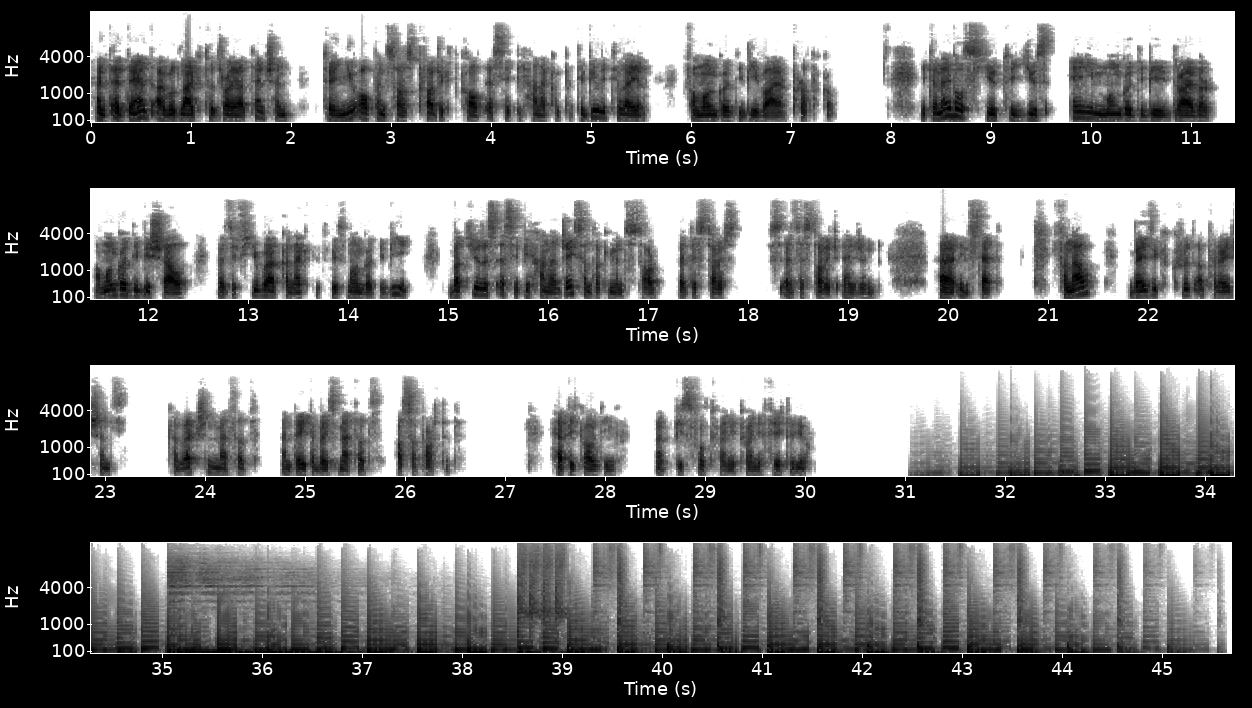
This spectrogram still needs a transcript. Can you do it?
And at the end, I would like to draw your attention to a new open source project called SAP HANA Compatibility Layer for MongoDB Wire Protocol. It enables you to use any MongoDB driver or MongoDB shell as if you were connected with MongoDB, but uses SAP HANA JSON document store as the storage, as a storage engine uh, instead. For now, basic CRUD operations, collection methods, and database methods are supported. Happy coding and peaceful 2023 to you.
